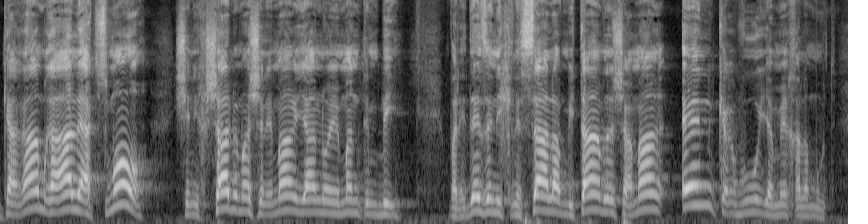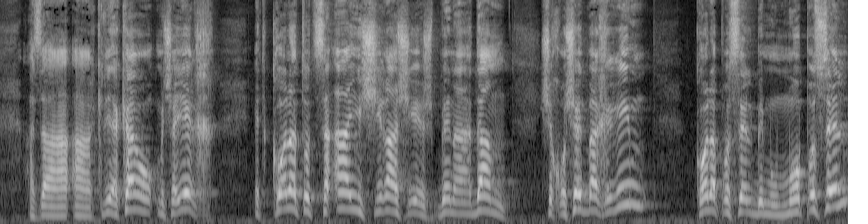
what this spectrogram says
גרם רעה לעצמו, שנכשל במה שנאמר, יען לא האמנתם בי. ועל ידי זה נכנסה עליו מטעם זה שאמר, אין קרבו ימיך למות. אז הכלי יקר משייך את כל התוצאה הישירה שיש בין האדם שחושד באחרים, כל הפוסל במומו פוסל,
